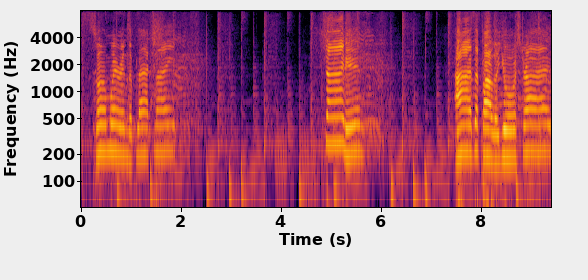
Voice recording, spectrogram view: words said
somewhere in the black night, shining eyes that follow your stride.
